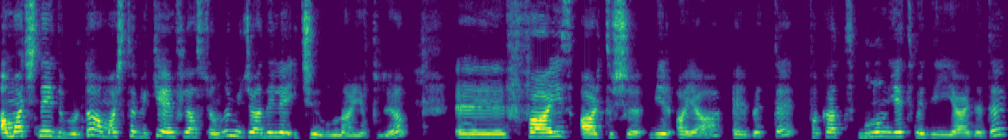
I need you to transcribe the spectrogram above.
Amaç neydi burada? Amaç tabii ki enflasyonla mücadele için bunlar yapılıyor. E, faiz artışı bir ayağı elbette. Fakat bunun yetmediği yerde de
